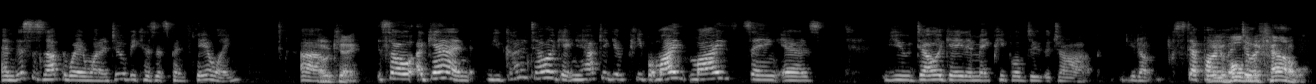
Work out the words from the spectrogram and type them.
And this is not the way I want to do it because it's been failing. Um, Okay. so again, you got to delegate, and you have to give people. My my saying is, you delegate and make people do the job. You don't step on Well, you them hold do them it. accountable.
